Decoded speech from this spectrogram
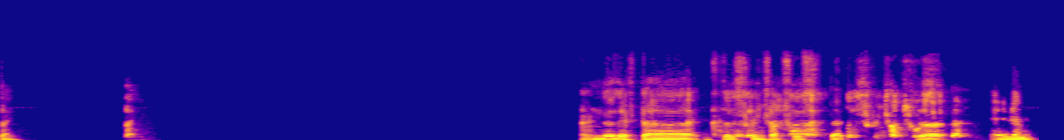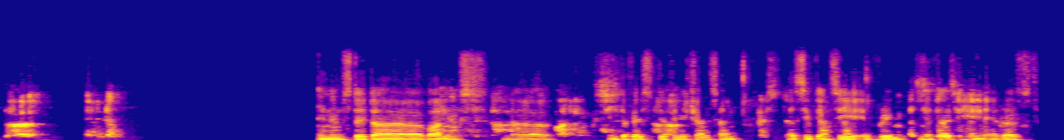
Right. And the left, uh, the screenshot shows that the NM, NMState uh, Varlink's uh, interface definitions and as you can see every method in errors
